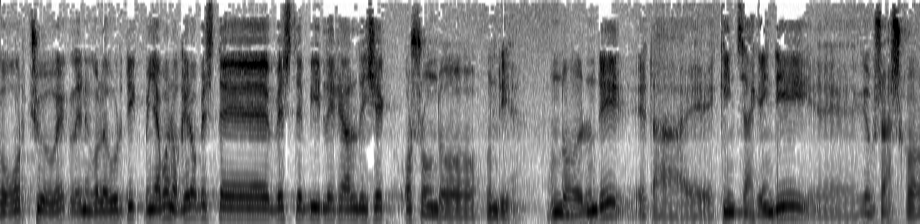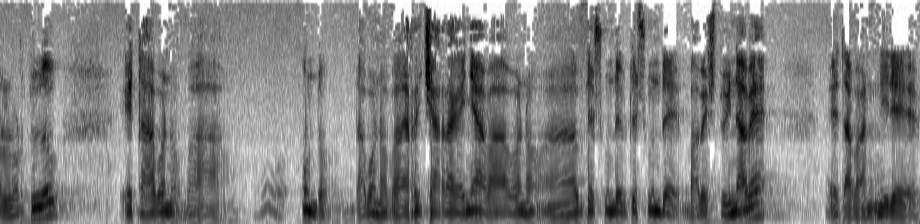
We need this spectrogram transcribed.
gogortxu hauek, lehenengo laurtik, baina, bueno, gero beste, beste bi legaldixek oso ondo fundie. Ondo erundi, eta ekintzak egin di, e, gauza asko lortu dugu, eta bueno, ba, ondo, da bueno, ba, erritxarra gaina, ba, bueno, hauteskunde, hauteskunde, ba, bestu inabe, eta ba, nire,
